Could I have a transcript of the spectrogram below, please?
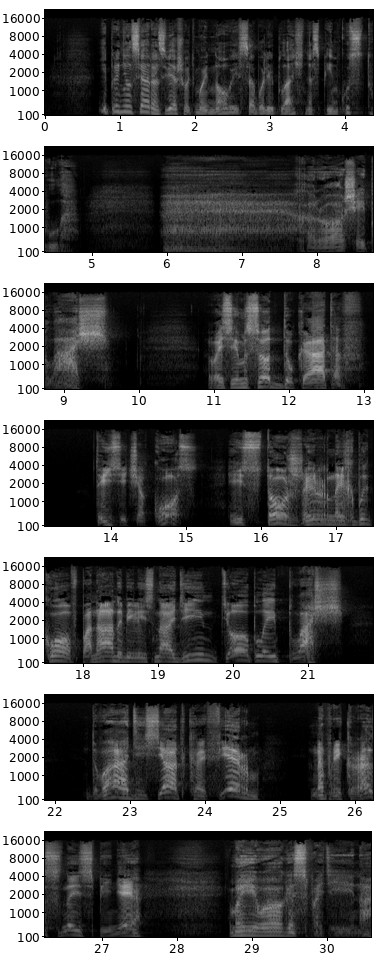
и принялся развешивать мой новый соболей плащ на спинку стула. Хороший плащ. Восемьсот дукатов, тысяча коз и сто жирных быков понадобились на один теплый плащ. Два десятка ферм на прекрасной спине моего господина.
